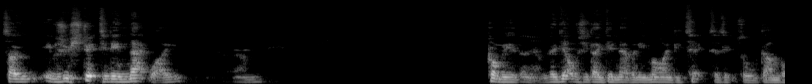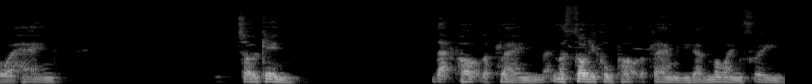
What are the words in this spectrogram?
So it was restricted in that way. Um, probably, you know, they, obviously they didn't have any mine detectors. It was all done by hand. So again, that part of the plan, methodical part of the plan, where you'd have mine-free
